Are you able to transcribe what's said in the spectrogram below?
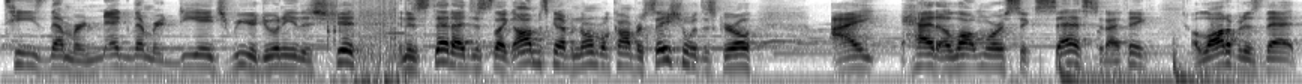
tease them or neg them or DHV or do any of this shit. And instead, I just like, oh, I'm just gonna have a normal conversation with this girl. I had a lot more success. And I think a lot of it is that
